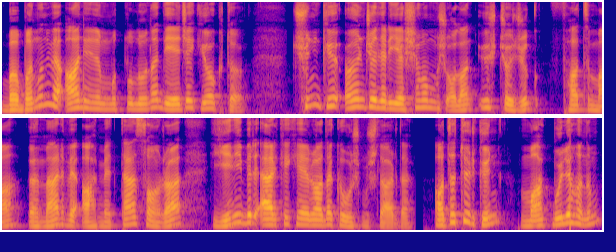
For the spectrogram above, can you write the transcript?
Babanın ve annenin mutluluğuna diyecek yoktu. Çünkü önceleri yaşamamış olan üç çocuk Fatma, Ömer ve Ahmet'ten sonra yeni bir erkek evlada kavuşmuşlardı. Atatürk'ün Makbule Hanım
